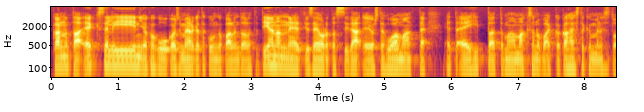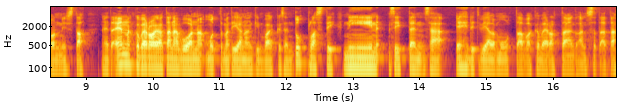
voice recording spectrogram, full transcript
kannattaa Exceliin joka kuukausi merkata, kuinka paljon te olette tienanneet ja seurata sitä, ja jos te huomaatte, että ei hitto, että mä oon maksanut vaikka 20 tonnista näitä ennakkoveroja tänä vuonna, mutta mä tienankin vaikka sen tuplasti, niin sitten sä ehdit vielä muuttaa vaikka verottajan kanssa tätä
